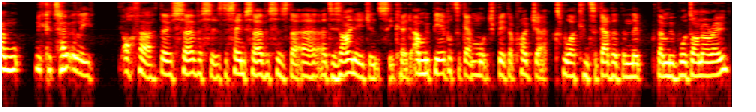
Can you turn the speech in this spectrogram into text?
and we could totally offer those services, the same services that a, a, design agency could, and we'd be able to get much bigger projects working together than they, than we would on our own.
